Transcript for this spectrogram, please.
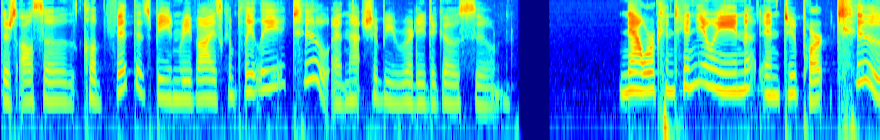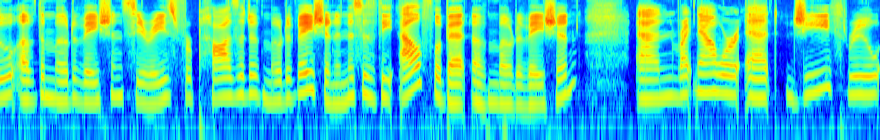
There's also Club Fit that's being revised completely too, and that should be ready to go soon. Now we're continuing into part two of the motivation series for positive motivation, and this is the alphabet of motivation. And right now we're at G through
